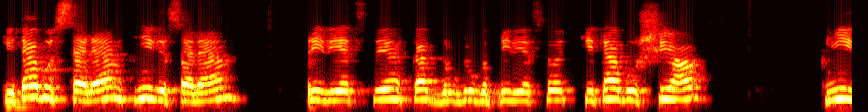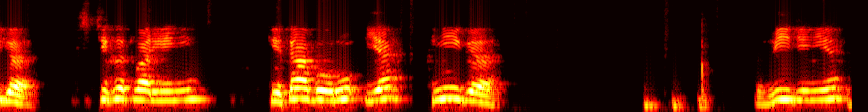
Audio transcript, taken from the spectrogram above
Китабу салям, книга салям, приветствие, как друг друга приветствовать. Китабу шиар, книга стихотворений. Китабу ру'я, книга видение,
